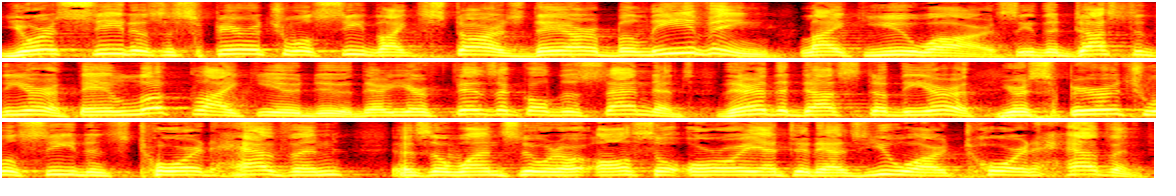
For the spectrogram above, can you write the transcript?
Your seed is a spiritual seed like stars. They are believing like you are. See, the dust of the earth, they look like you do. They're your physical descendants. They're the dust of the earth. Your spiritual seed is toward heaven as the ones who are also oriented as you are toward heaven.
